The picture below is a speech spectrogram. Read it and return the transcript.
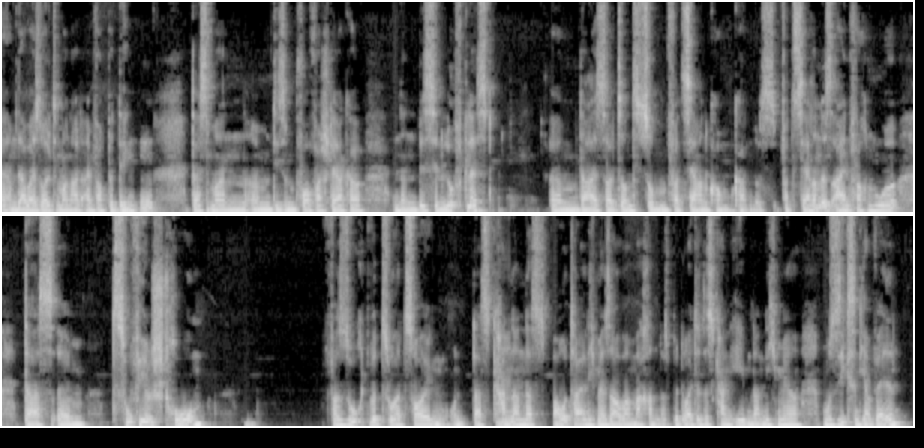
Ähm, dabei sollte man halt einfach bedenken, dass man ähm, diesem Vorverstärker ein bisschen Luft lässt, ähm, da es halt sonst zum Verzerren kommen kann. Das Verzerren ist einfach nur, dass ähm, zu viel Strom versucht wird zu erzeugen. Und das kann mhm. dann das Bauteil nicht mehr sauber machen. Das bedeutet, es kann eben dann nicht mehr, Musik sind ja Wellen.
